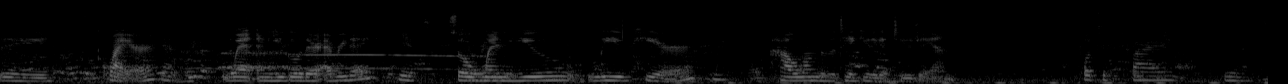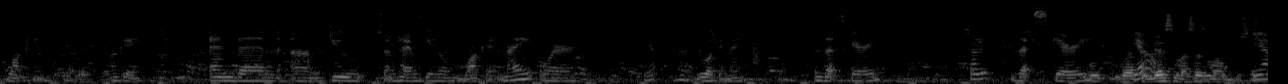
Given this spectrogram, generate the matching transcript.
the choir, Yeah. when and you go there every day. Yes. So when you leave here, how long does it take you to get to UJN? 45 minutes. Walking. Yeah. Okay. And then um, do you sometimes even walk at night or Yep. you walk at night? Is that scary? Sorry? Is that scary? Yeah. Yes, massage my bush. Yeah,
